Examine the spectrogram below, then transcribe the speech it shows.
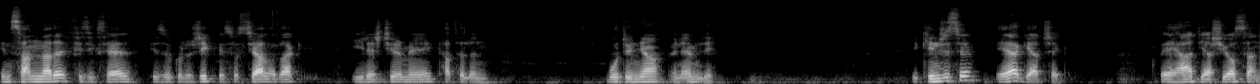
İnsanları fiziksel, psikolojik ve sosyal olarak iyileştirmeye katılın. Bu dünya önemli. İkincisi, eğer gerçek ve hayat yaşıyorsan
